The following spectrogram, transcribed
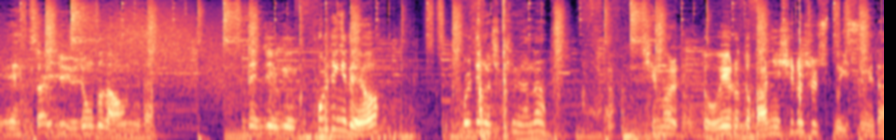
예, 사이즈 이 정도 나옵니다. 근데 이제 이게 폴딩이 돼요. 폴딩을 시키면은 짐을 또 의외로 또 많이 실으실 수도 있습니다.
